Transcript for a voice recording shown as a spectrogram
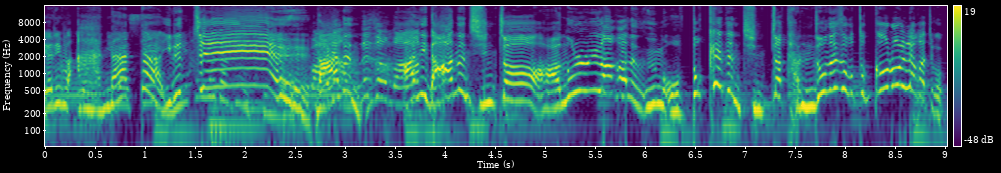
요리모 아나타 이랬지. 나는 아니 나는 진짜 안 올라가는 음 어떻게 든 진짜 단전에서부터 끌어올려가지고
